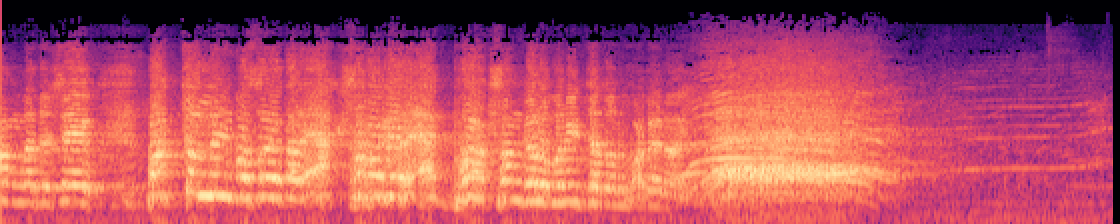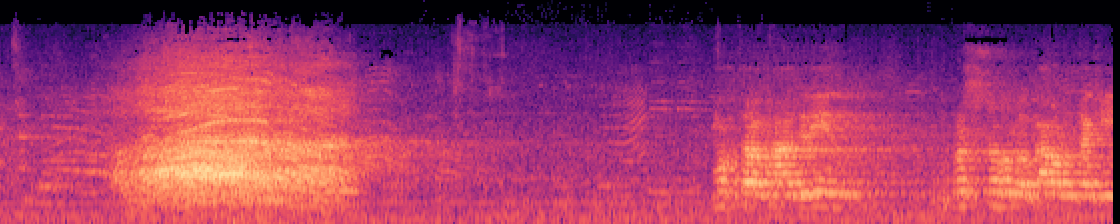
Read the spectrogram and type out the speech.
বাংলাদেশে পাঁচচল্লিশ বছরে তার একশো ভাগের এক ভাগ সংখ্যালঘু নির্যাতন ঘটে নয়। প্রশ্ন হলো কারণটা কি?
